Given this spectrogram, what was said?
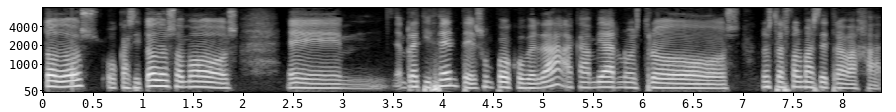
todos o casi todos somos Em, reticentes un poco, ¿verdad?, a cambiar nuestros, nuestras formas de trabajar,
